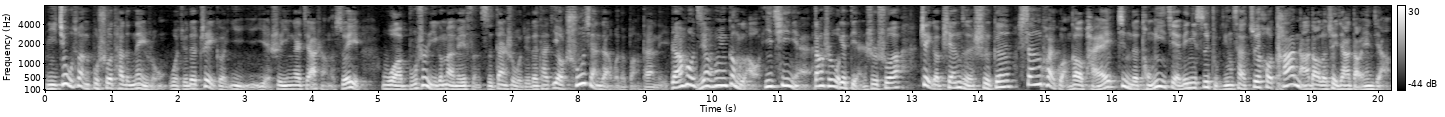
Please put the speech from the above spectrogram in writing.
你就算不说它的内容，我觉得这个意义也是应该加上的。所以。我不是一个漫威粉丝，但是我觉得它要出现在我的榜单里。然后《极限风云》更老，一七年，当时我一个点是说，这个片子是跟三块广告牌进的同一届威尼斯主竞赛，最后他拿到了最佳导演奖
